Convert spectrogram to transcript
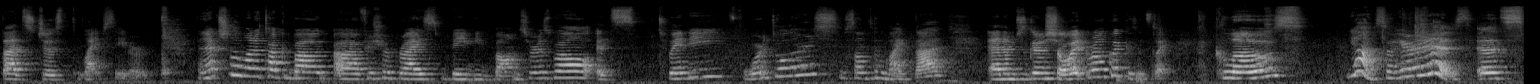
that's just lifesaver. And I actually want to talk about uh, Fisher Price Baby Bouncer as well. It's $24 or something like that. And I'm just going to show it real quick because it's like close. Yeah, so here it is. It's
